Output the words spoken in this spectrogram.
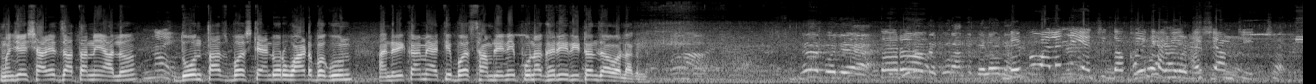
म्हणजे शाळेत जाता नाही आलं? नाही. दोन तास बस स्टँडवर वाट बघून आणि रिकामी हाती बस थांबली नाही पुन्हा घरी रिटर्न जावं लागलं. तर डेपोवाल्यांनी याची दखल घ्यावी अशी आमची इच्छा आहे.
